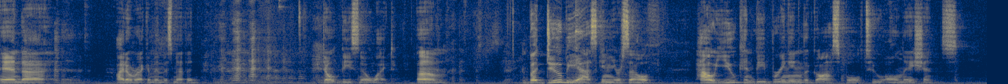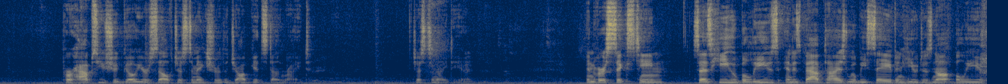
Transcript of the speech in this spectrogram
and uh, I don't recommend this method. Don't be Snow White. Um, but do be asking yourself how you can be bringing the gospel to all nations. Perhaps you should go yourself just to make sure the job gets done right. Just an idea. In verse 16 says he who believes and is baptized will be saved and he who does not believe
